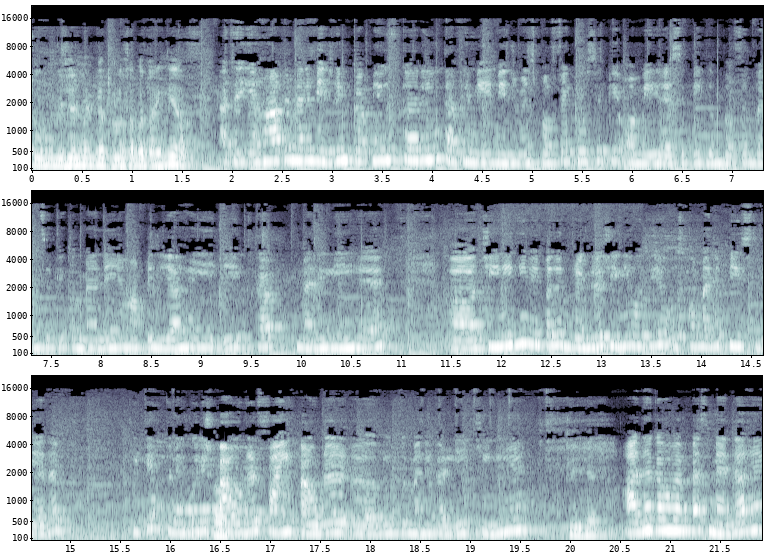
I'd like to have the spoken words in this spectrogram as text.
तो मेज़रमेंट का थोड़ा सा बताएँगे आप? अच्छा यहाँ पे मैंने मेजरिंग कप यूज़ कर रही हूँ ताकि मेरी मेजरमेंट्स परफेक्ट हो सके और मेरी रेसिपी एकदम परफेक्ट बन सके। तो मैंने यहाँ पे लिया है ये एक कप मैंने ली है चीनी थी मेरे पास जो रेगुलर चीनी होती है उसको मैंने पीस लिया था ठीक है? तो बिल्कुल अच्छा। पाउडर फाइन पाउडर बिल्कुल मैंने कर ली चीनी है। ठीक है। आधा कप हमारे पास मैदा है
